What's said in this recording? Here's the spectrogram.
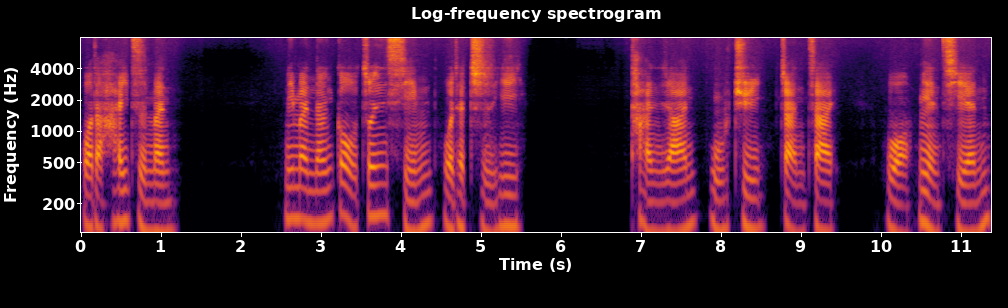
我的孩子们。你们能够遵行我的旨意，坦然无惧站在我面前，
